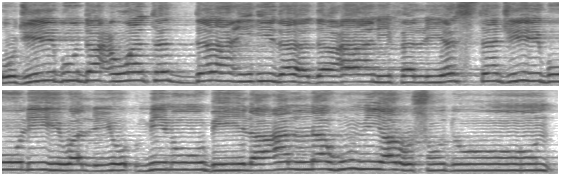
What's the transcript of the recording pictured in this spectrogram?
أجيب دعوة الداع إذا دعاني فليستجيبوا لي وليؤمنوا بي لعلهم يرشدون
